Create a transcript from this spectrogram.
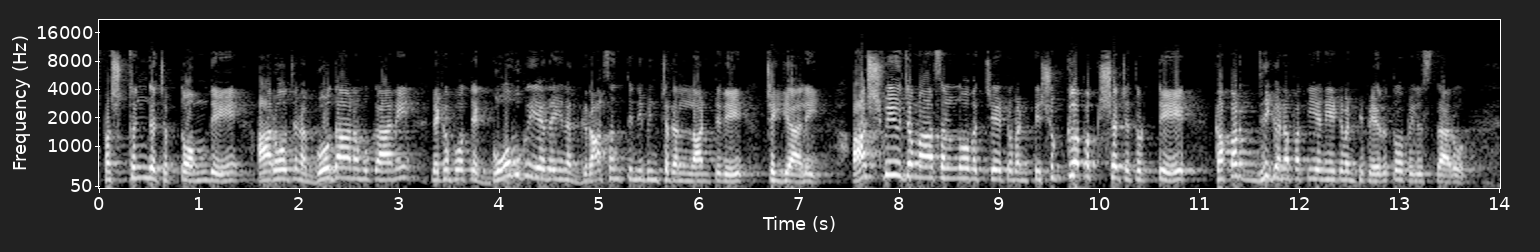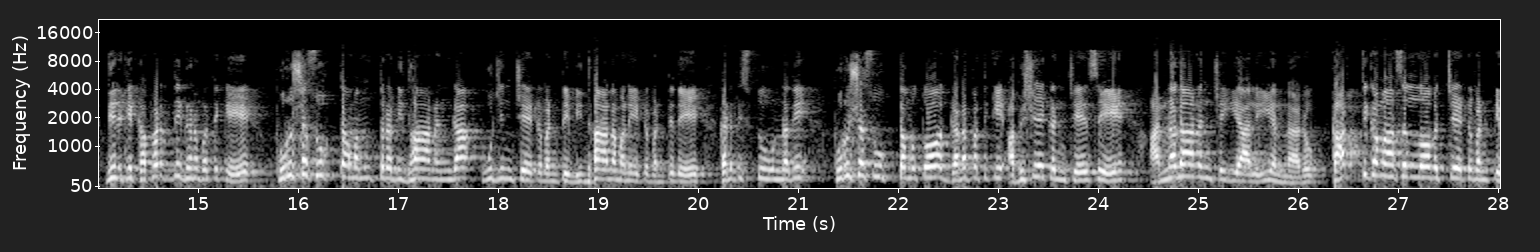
స్పష్టంగా చెప్తోంది. ఆ రోజున గోదానము కానీ లేకపోతే గోవుకు ఏదైనా గ్రాసం తినిపించడం లాంటిది చెయ్యాలి. ఆశ్వీయుజ మాసంలో వచ్చేటువంటి శుక్లపక్ష చతుర్థి కపర్ధి గణపతి అనేటువంటి పేరుతో పిలుస్తారు. దీనికి కపర్ధి గణపతికి పురుష సూక్త మంత్ర విధానంగా పూజించేటువంటి విధానం అనేటువంటిది కనిపిస్తూ ఉన్నది. పురుష సూక్తముతో గణపతికి అభిషేకం చేసి అన్నదానం చెయ్యాలి అన్నారు. కార్తీక మాసంలో వచ్చేటువంటి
